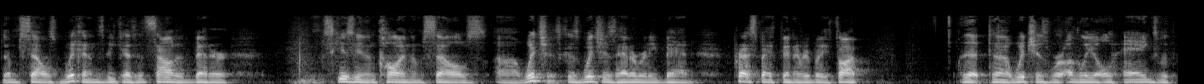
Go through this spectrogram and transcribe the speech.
themselves Wiccans because it sounded better, excuse me, than calling themselves uh, witches because witches had a really bad press back then, everybody thought that uh, witches were ugly old hags with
